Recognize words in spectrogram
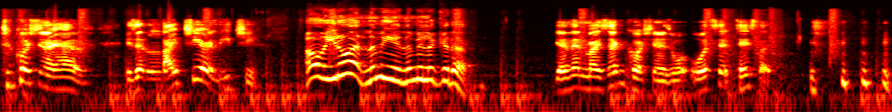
two questions I have. Is it lychee or lychee? oh, you know what? Let me let me look it up. Yeah, and then my second question is, what's it taste like?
